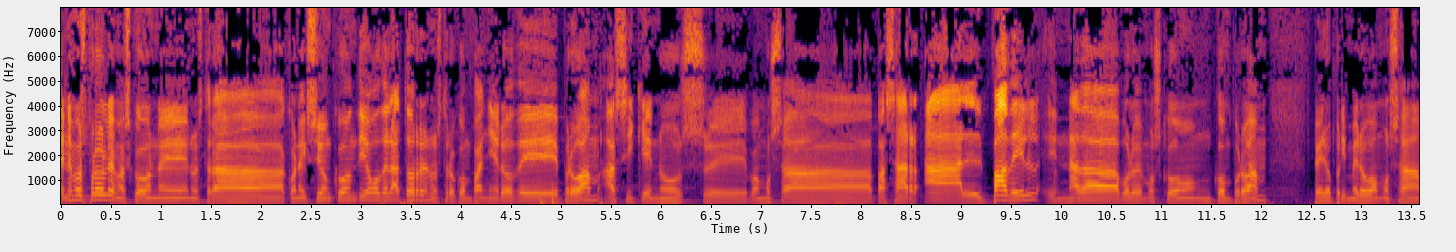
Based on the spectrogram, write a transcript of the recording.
Tenemos problemas con eh, nuestra conexión con Diego de la Torre, nuestro compañero de Proam, así que nos eh, vamos a pasar al pádel. En nada volvemos con, con Proam, pero primero vamos a,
